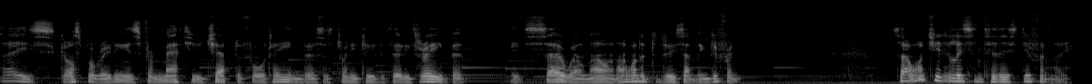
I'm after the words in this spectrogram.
Today's Gospel reading is from Matthew chapter 14, verses 22 to 33, but it's so well known, I wanted to do something different. So I want you to listen to this differently.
